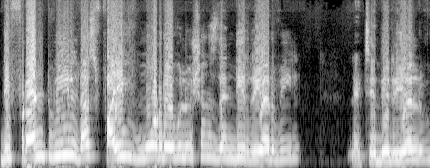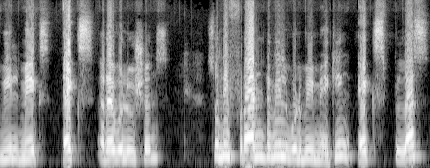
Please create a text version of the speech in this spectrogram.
the front wheel does 5 more revolutions than the rear wheel Let's say the real wheel makes x revolutions. So the front wheel would be making x plus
